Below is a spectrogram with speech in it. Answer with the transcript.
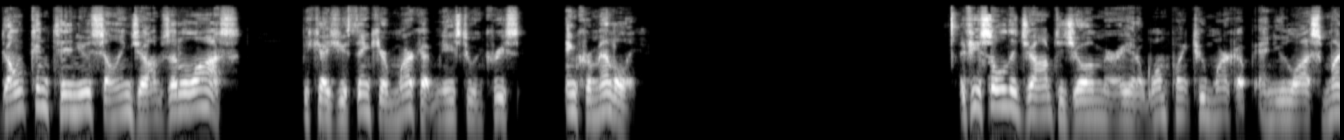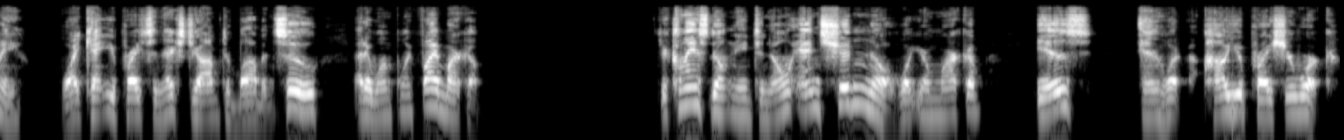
don't continue selling jobs at a loss because you think your markup needs to increase incrementally. If you sold a job to Joe and Mary at a 1.2 markup and you lost money, why can't you price the next job to Bob and Sue at a 1.5 markup? Your clients don't need to know and shouldn't know what your markup is and what how you price your work.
